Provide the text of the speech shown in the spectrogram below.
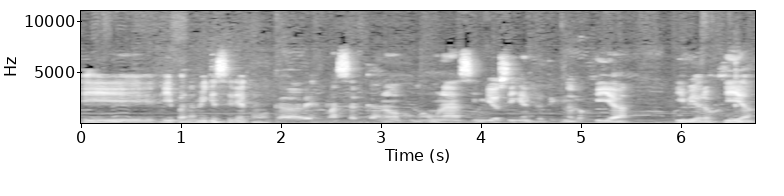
Y, y para mí que sería como cada vez más cercano como a una simbiosis entre tecnología y biología.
